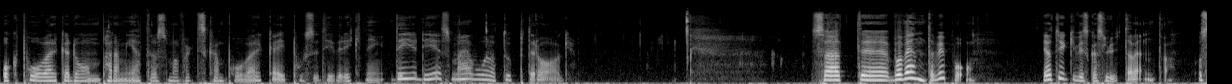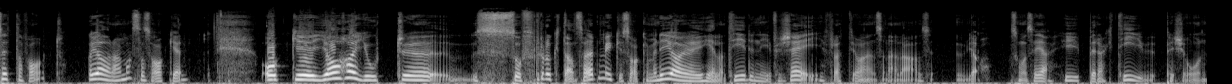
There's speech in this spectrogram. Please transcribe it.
och påverka de parametrar som man faktiskt kan påverka i positiv riktning. Det är ju det som är vårt uppdrag. Så att eh, vad väntar vi på? Jag tycker vi ska sluta vänta och sätta fart och göra en massa saker. Och eh, jag har gjort eh, så fruktansvärt mycket saker, men det gör jag ju hela tiden i och för sig, för att jag är en sån här, alltså, ja, ska man säga, hyperaktiv person.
